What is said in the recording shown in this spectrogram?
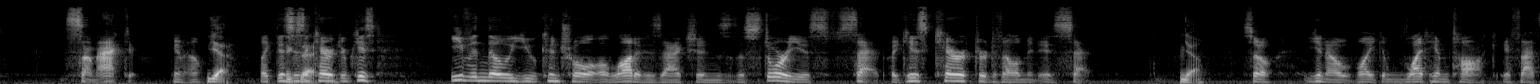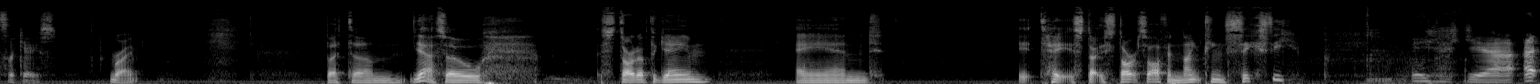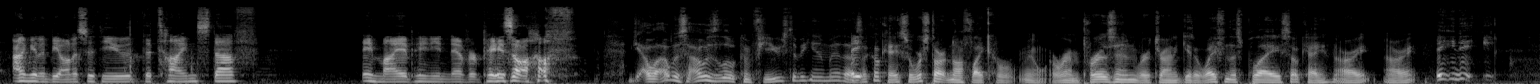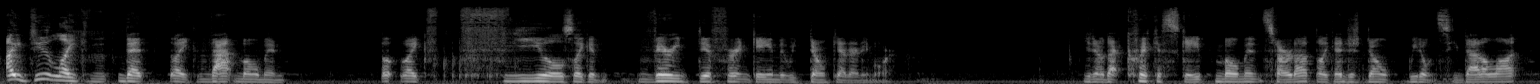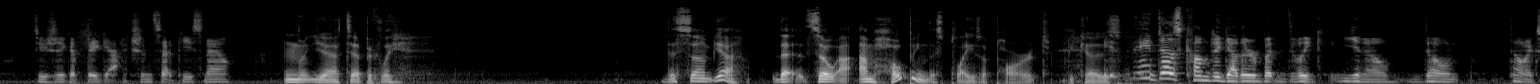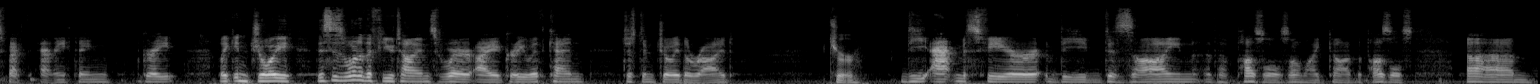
some acting, you know. yeah, Like this is a character because even though you control a lot of his actions, the story is set. Like his character development is set. yeah, So, you know, like let him talk if that's the case. right. But um, yeah, so start up the game, and it, ta- it, start, it starts off in 1960. Yeah, I, I'm gonna be honest with you. The time stuff, in my opinion, never pays off. Yeah, well, I was I was a little confused to begin with. I was like, okay, so we're starting off like you know we're in prison. We're trying to get away from this place. Okay, all right, all right. It- it- it- I do like that, like that moment, uh, like feels like a very different game that we don't get anymore. You know that quick escape moment startup. Like I just don't. We don't see that a lot. It's usually like a big action set piece now. Mm, yeah, typically. This um yeah that so I, I'm hoping this plays a part because It, it does come together, but like you know, don't don't expect anything great. Like enjoy. This is one of the few times where I agree with Ken. Just enjoy the ride. sure the atmosphere, the design, the puzzles. Oh my god, the puzzles. Um,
